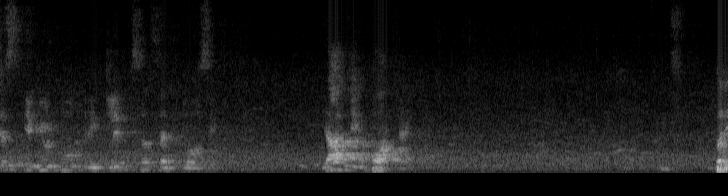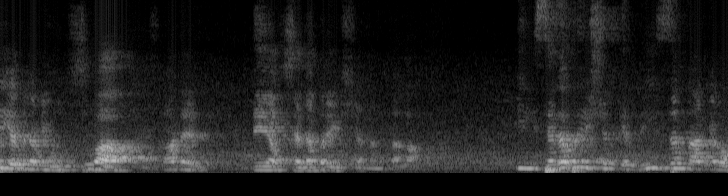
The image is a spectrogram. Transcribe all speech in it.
just give you two three glimpses and closing ಯಾಕೆ ಇಂಪಾರ್ಟೆಂಟ್ ಬರೀ ಅದು ನಮಗೆ ಉತ್ಸವ it's not a day of celebration ಅಂತಲ್ಲ ಈ ಸೆಲೆಬ್ರೇಷನ್ಗೆ ರೀಸನ್ ಆಗಿರೋ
